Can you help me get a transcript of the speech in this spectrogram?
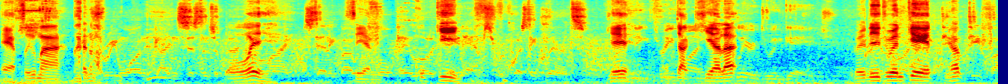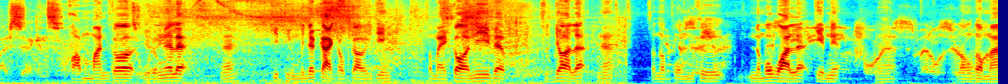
แอบซื้อมาโอ้ยเสียงคุกกี้โอเคหลังจากเคลียร์แล้ว ready to engage ครับ TLT 5 seconds. ความมันก็อยู่ตรงนี้แหละนะคิดถึงบรรยากาศเก่าๆจริงๆ สมัยก่อนนี่แบบสุดยอดแล้วนะสำหรับผมคือ number one แล้วเกมเนี้ยนะฮะลองต่อมา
